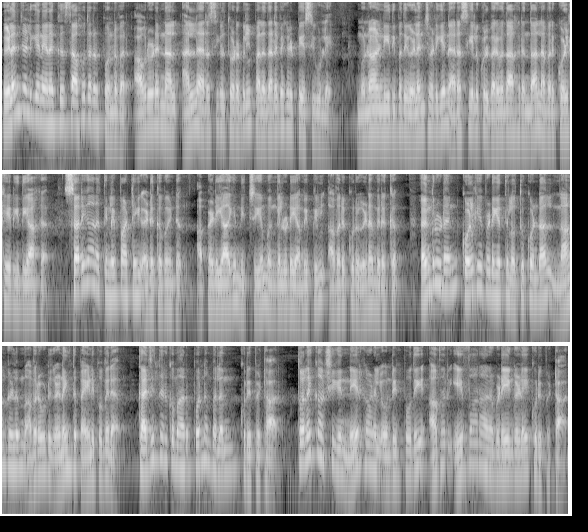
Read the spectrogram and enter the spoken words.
இளஞ்செழியன் எனக்கு சகோதரர் போன்றவர். அவருடன் நான் நல்ல அரசியல் தொடர்பில் பல தடவைகள் பேசியுள்ளேன். முன்னாள் நீதிபதி இளஞ்செழியன் அரசியலுக்குள் வருவதாக இருந்தால் அவர் கொள்கை ரீதியாக சரியான நிலைப்பாட்டை எடுக்க வேண்டும். அப்படியாக நிச்சயம் எங்களுடைய அமைப்பில் அவருக்கு ஒரு இடம் இருக்கும் எங்களுடன் கொள்கை விடயத்தில் ஒத்துக்கொண்டால் நாங்களும் அவரோடு இணைந்து பயணிப்போம் என கஜேந்திரகுமார் பொன்னம்பலம் குறிப்பிட்டார். தொலைக்காட்சியின் நேர்காணல் ஒன்றின் போதே அவர் இவ்வாறான விடயங்களை குறிப்பிட்டார்.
